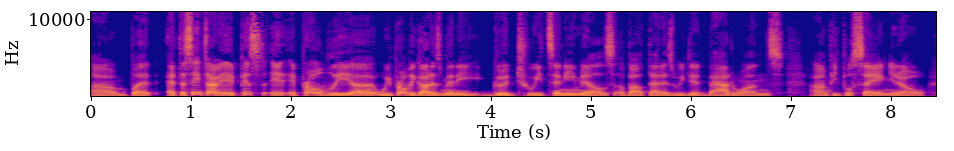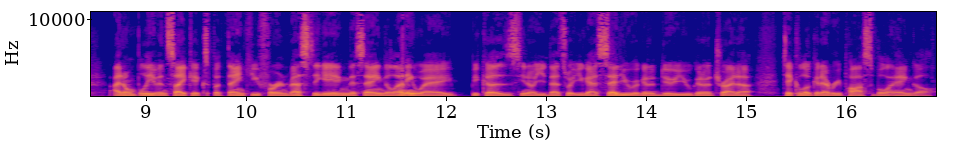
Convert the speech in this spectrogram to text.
Um, but at the same time, it pissed. It, it probably uh, we probably got as many good tweets and emails about that as we did bad ones. Um, people saying, you know, I don't believe in psychics, but thank you for investigating this angle anyway, because you know that's what you guys said you were going to do. You were going to try to take a look at every possible angle.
